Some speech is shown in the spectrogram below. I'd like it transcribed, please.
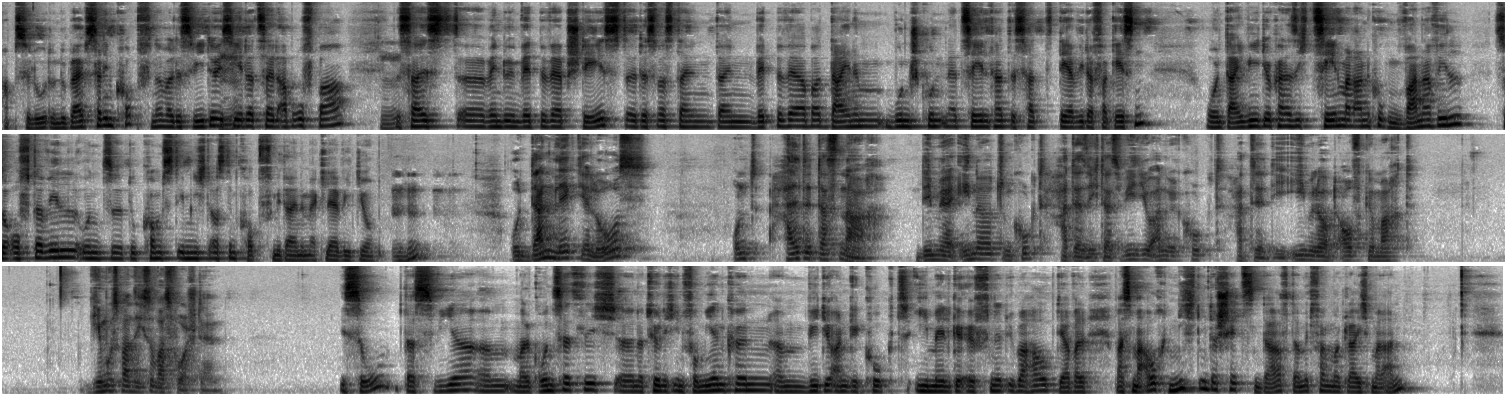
Absolut. Und du bleibst halt im Kopf, ne? weil das Video ist mhm. jederzeit abrufbar. Mhm. Das heißt, äh, wenn du im Wettbewerb stehst, äh, das, was dein, dein Wettbewerber deinem Wunschkunden erzählt hat, das hat der wieder vergessen. Und dein Video kann er sich zehnmal angucken, wann er will, so oft er will, und äh, du kommst ihm nicht aus dem Kopf mit deinem Erklärvideo. Mhm. Und dann legt ihr los und haltet das nach indem er erinnert und guckt, hat er sich das Video angeguckt, hat er die E-Mail überhaupt aufgemacht, wie muss man sich sowas vorstellen? Ist so, dass wir ähm, mal grundsätzlich äh, natürlich informieren können, ähm, Video angeguckt, E-Mail geöffnet überhaupt, ja, weil was man auch nicht unterschätzen darf, damit fangen wir gleich mal an.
